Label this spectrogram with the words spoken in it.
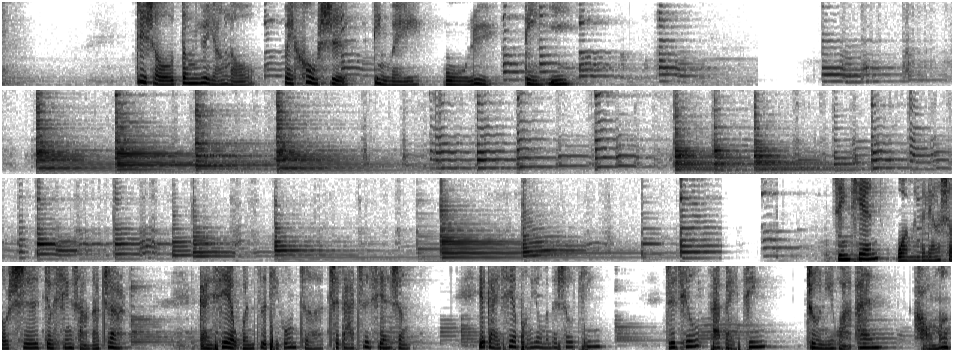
这首《登岳阳楼》被后世定为五律第一。今天我们的两首诗就欣赏到这儿，感谢文字提供者迟大志先生，也感谢朋友们的收听。知秋在北京，祝你晚安，好梦。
